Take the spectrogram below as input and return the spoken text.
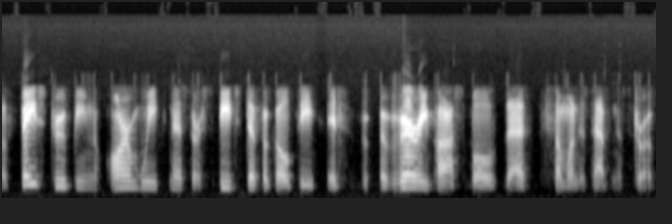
of face drooping, arm weakness, or speech difficulty, it's very possible that someone is having a stroke.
